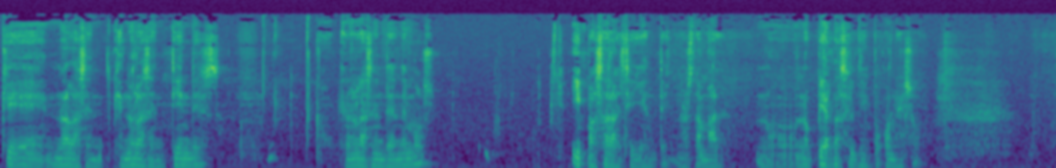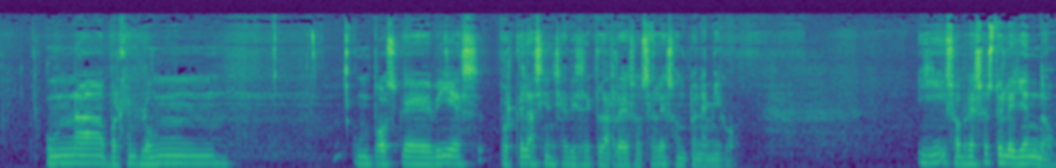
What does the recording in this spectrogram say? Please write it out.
que no las, que no las entiendes, que no las entendemos y pasar al siguiente. No está mal, no, no pierdas el tiempo con eso. Una, por ejemplo, un, un post que vi es ¿Por qué la ciencia dice que las redes sociales son tu enemigo? Y sobre eso estoy leyendo.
